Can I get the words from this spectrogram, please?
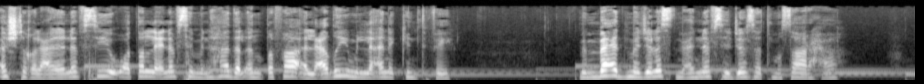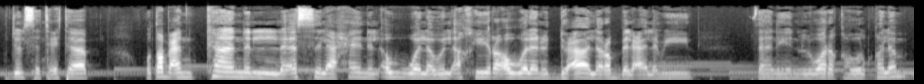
أشتغل على نفسي وأطلع نفسي من هذا الانطفاء العظيم اللي أنا كنت فيه. من بعد ما جلست مع نفسي جلسة مصارحة وجلسة عتاب وطبعا كان السلاحين الأولى والأخيرة أولا الدعاء لرب العالمين ثانيا الورقة والقلم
